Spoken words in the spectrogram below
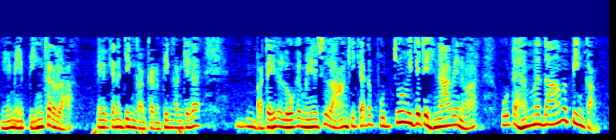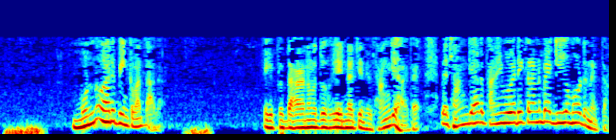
මේ මේ පිං කරලා මේකට කියන්නේ පිංකම් කරන පිංකම් කියලා බටහිර ලෝකෙ මිනිස්සු ආංකිකයට පුදුම විදිහට hina වෙනවා. ඌට හැමදාම පිංකම්. මොනවා හරි පිංකමක් දාගන්න. ඒක ප්‍රධානම දෝෂය ඉන්න තියෙන සංඝයාට. ඒ සංඝයාට තනියම වැඩේ කරන්න බෑ ගිහිය මොඩ නැත්තම්.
